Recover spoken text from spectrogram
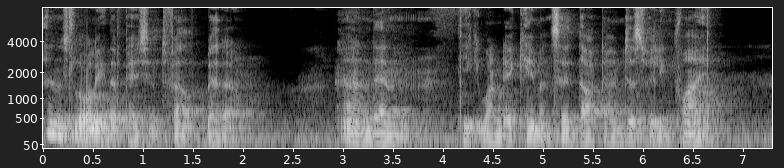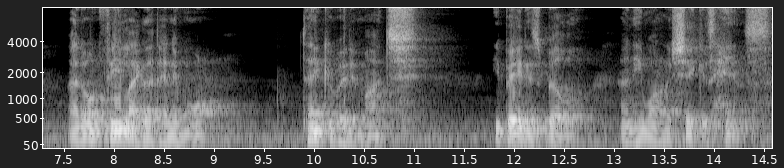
Then slowly the patient felt better. And then he one day came and said, Doctor, I'm just feeling fine. I don't feel like that anymore. Thank you very much. He paid his bill and he wanted to shake his hands.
